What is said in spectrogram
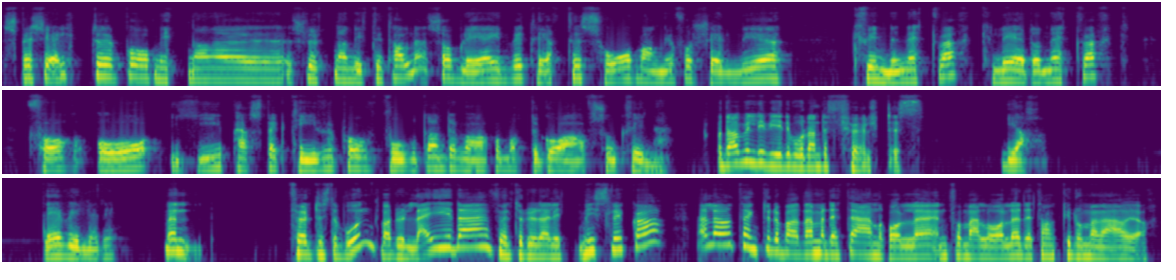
Spesielt eh, på av, eh, slutten av 90-tallet så ble jeg invitert til så mange forskjellige kvinnenettverk, ledernettverk, for å gi perspektivet på hvordan det var å måtte gå av som kvinne. Og da ville de vite hvordan det føltes? Ja, det ville de. Men føltes det vondt? Var du lei deg? Følte du deg litt mislykka? Eller tenkte du bare at dette er en rolle, en formell rolle, dette har ikke noe med meg å gjøre?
